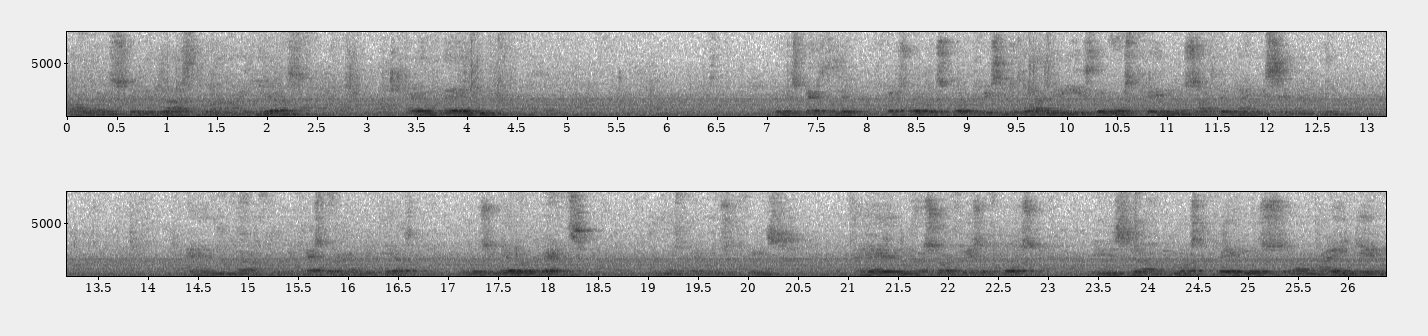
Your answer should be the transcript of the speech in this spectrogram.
farmers in the last uh, years. And then, with respect to the First World Sport Fishing, walleye is the most famous after 1970. And uh, the first 100 years, it was yellow perch, the most famous fish. And the swordfish, of course, is uh, the most famous uh, marine game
